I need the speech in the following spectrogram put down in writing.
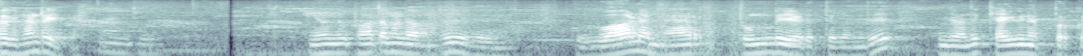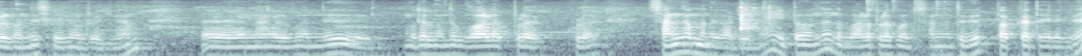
ஓகே நன்றி நன்றி. இங்கே வந்து பார்த்தோம்னா வந்து வாழை நேர் தும்பை எடுத்து வந்து இங்கே வந்து கைவினைப் பொருட்கள் வந்து செய்து கொண்டிருக்கிறோம். நாங்கள் வந்து முதல் வந்து வாழைப்பழ குல சங்கம் வந்து காட்டியிருந்தோம். இப்போ வந்து அந்த வாழைப்பழ சங்கத்துக்கு பக்கத்தில் இருக்கிற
